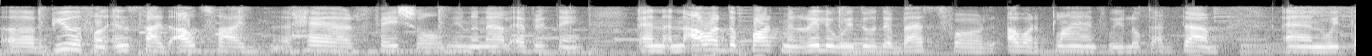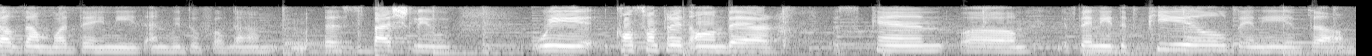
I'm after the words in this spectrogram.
uh, beautiful inside, outside, hair, facial, you know, nail, everything. And in our department, really, we do the best for our clients. We look at them and we tell them what they need, and we do for them. Especially, we concentrate on their skin. Um, if they need the peel, they need, um,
